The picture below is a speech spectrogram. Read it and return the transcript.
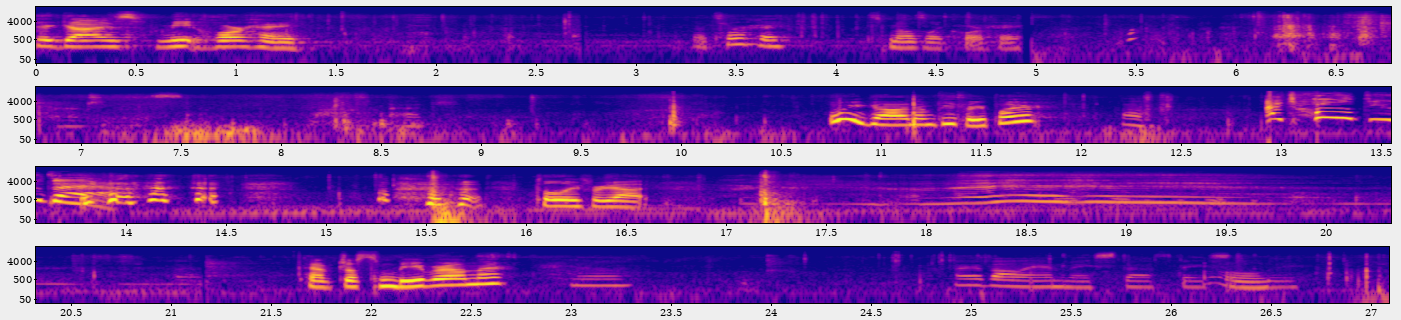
Okay, guys, meet Jorge. That's Jorge. It smells like Jorge. Oh, you got an MP3 player? I told you that! totally forgot. Have Justin Bieber on there? no. I have all anime stuff, basically. Oh.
